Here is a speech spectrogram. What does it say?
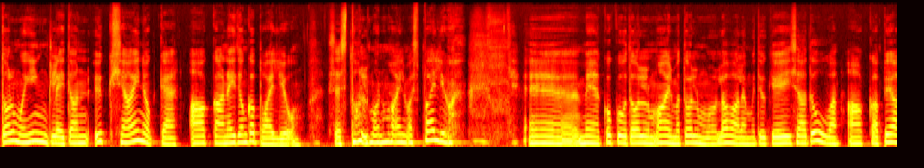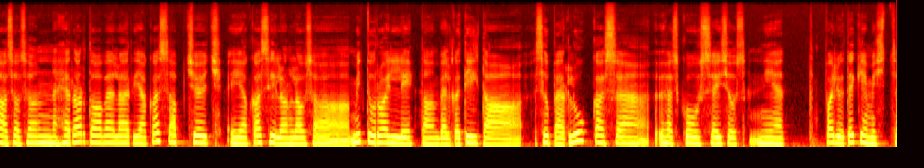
tolmuingleid on üks ja ainuke, aga neid on ka palju, sest tolmu on maailmas palju Meie kogu tolm, maailma tolmu lavale muidugi ei saa tuua, aga peaosas on Gerardo Avelar ja Kassab Church ja Kassil on lausa mitu rolli, ta on veel ka Tilda sõber Lukas äh, ühes koosseisus, nii et palju tegemist,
